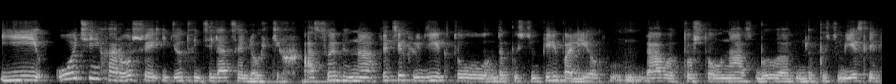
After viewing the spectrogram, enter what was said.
И очень хорошая идет вентиляция легких. Особенно для тех людей, кто, допустим, переболел. Да, вот то, что у нас было, допустим, если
